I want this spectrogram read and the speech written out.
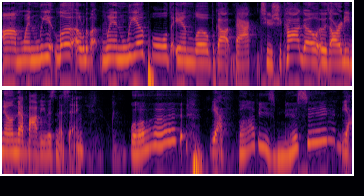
Um, when Le- Le- when Leopold and Loeb got back to Chicago, it was already known that Bobby was missing. what Yeah, bobby's missing yeah.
